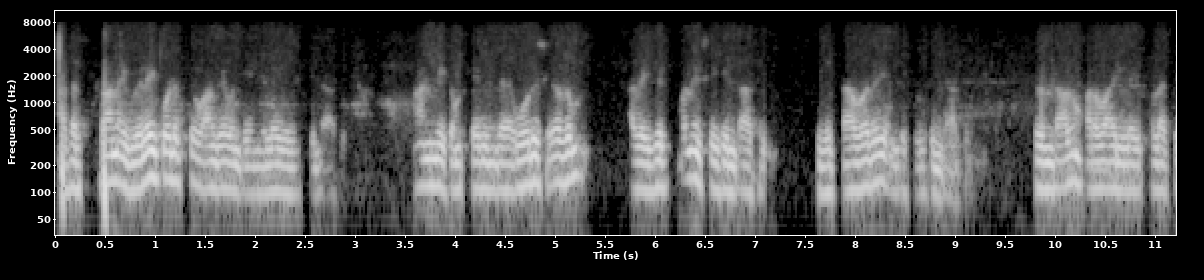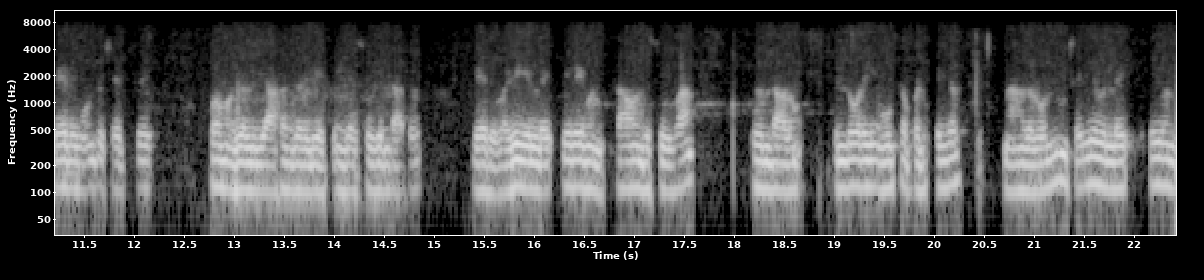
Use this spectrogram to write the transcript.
அதற்கான விலை கொடுத்து வாங்க வேண்டிய நிலை இருக்கிறார்கள். ஆன்மீகம் தெரிந்த ஒரு சிலரும் அதை விற்பனை செய்கின்றார்கள். இது தவறு என்று சொல்கின்றார்கள். இருந்தாலும் பரவாயில்லை பல பேரை ஒன்று சேர்த்து ஹோமங்கள் யாகங்கள் இயக்கங்கள் செய்கின்றார்கள். வேறு வழி இல்லை. இறைவன் காவந்து செய்வான். இருந்தாலும் எல்லோரையும் ஊக்கப்படுத்துங்கள். நாங்கள் ஒன்றும் செய்யவில்லை. இறைவன்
